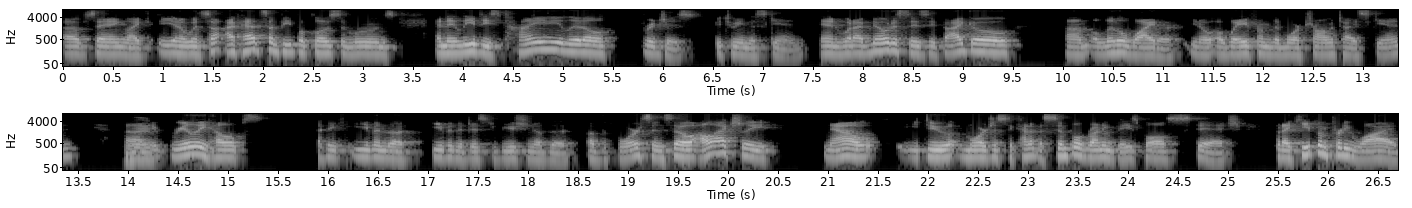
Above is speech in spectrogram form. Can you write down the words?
of saying, like, you know, when some, I've had some people close some wounds and they leave these tiny little bridges between the skin. And what I've noticed is if I go um, a little wider, you know, away from the more traumatized skin, uh, mm-hmm. it really helps. I think even the even the distribution of the of the force. And so I'll actually now do more just a kind of a simple running baseball stitch, but I keep them pretty wide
